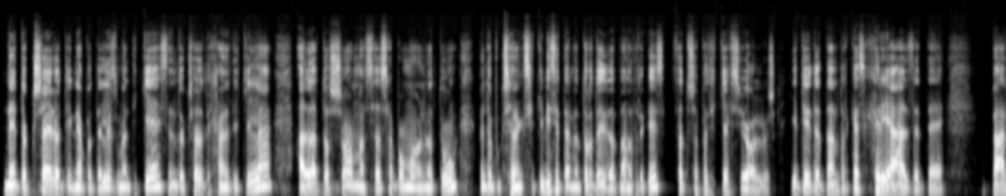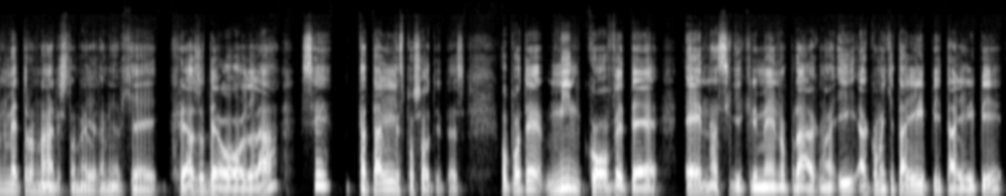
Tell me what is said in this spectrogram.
Ναι, το ξέρω ότι είναι αποτελεσματικές, ναι, το ξέρω ότι χάνετε κιλά, αλλά το σώμα σας από μόνο του, με το που ξαναξεκινήσετε να τρώτε υδατάνθρακες, θα τους αποθηκεύσει όλους. Γιατί ο υδατάνθρακας χρειάζεται. Παν μέτρον άριστον, έλεγαν οι αρχαίοι. Χρειάζονται όλα σε κατάλληλες ποσότητες. Οπότε μην κόβετε ένα συγκεκριμένο πράγμα ή ακόμα και τα λύπη. Τα λύπη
